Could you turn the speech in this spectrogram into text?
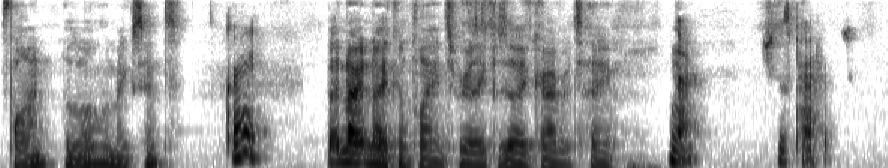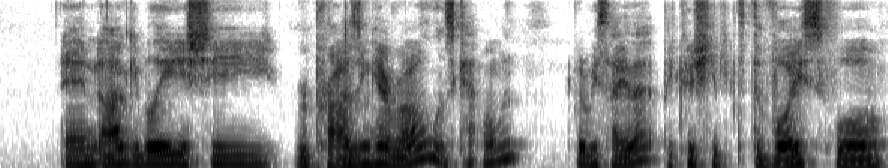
fine as well. That makes sense. Great. But no, no complaints really for Zoe Kravitz, hey. No, she was perfect. And arguably, is she reprising her role as Catwoman? Would we say that? Because she did the voice for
